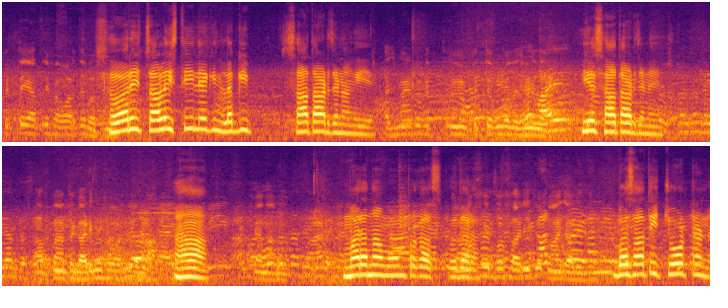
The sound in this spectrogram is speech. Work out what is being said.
कितने यात्री सवार थे बस सवारी चालीस थी लेकिन लगी सात आठ जना गई है। अजमेर ये सात आठ जने हैं। थे हाँ? क्या नाम है? हमारा नाम ओम प्रकाश रही थी बस आती चोटन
